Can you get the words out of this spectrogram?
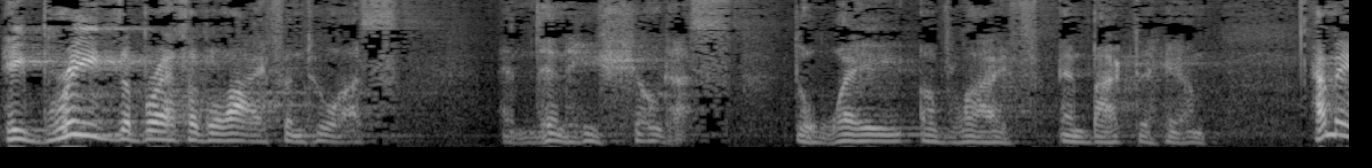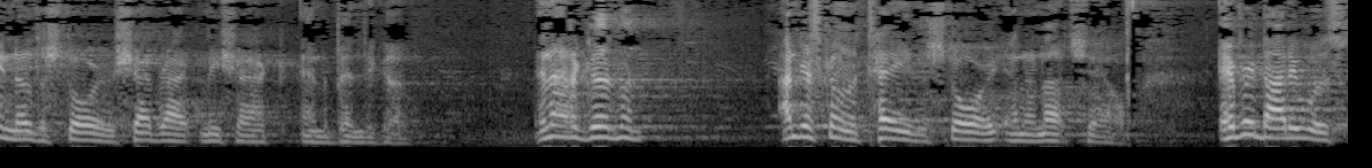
He breathed the breath of life into us. And then he showed us the way of life and back to him. How many know the story of Shadrach, Meshach, and Abednego? Isn't that a good one? I'm just going to tell you the story in a nutshell. Everybody was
